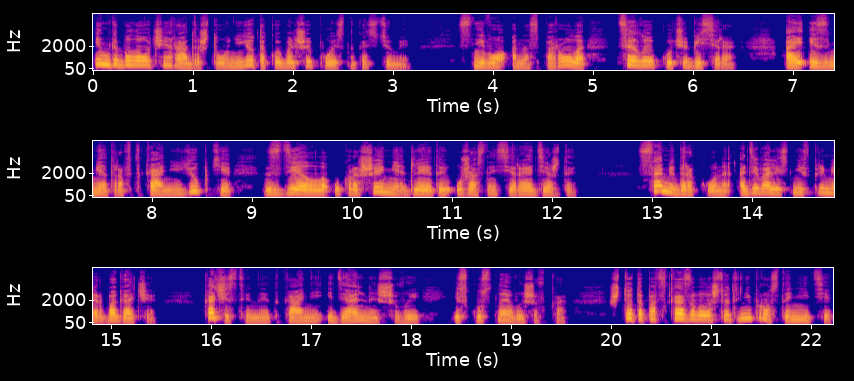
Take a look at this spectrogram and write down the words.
Инга была очень рада, что у нее такой большой пояс на костюме. С него она спорола целую кучу бисера, а из метров ткани юбки сделала украшение для этой ужасной серой одежды. Сами драконы одевались не в пример богаче. Качественные ткани, идеальные швы, искусная вышивка. Что-то подсказывало, что это не просто нити,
